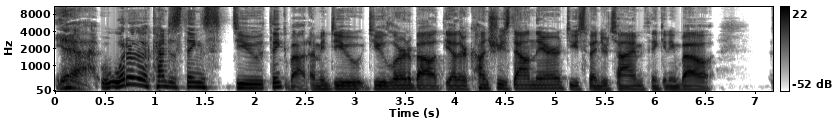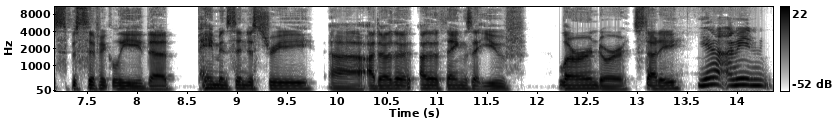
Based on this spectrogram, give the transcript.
yeah. What other kinds of things do you think about? I mean, do you do you learn about the other countries down there? Do you spend your time thinking about specifically the payments industry? Uh, are there other other things that you've learned or study? Yeah, I mean,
